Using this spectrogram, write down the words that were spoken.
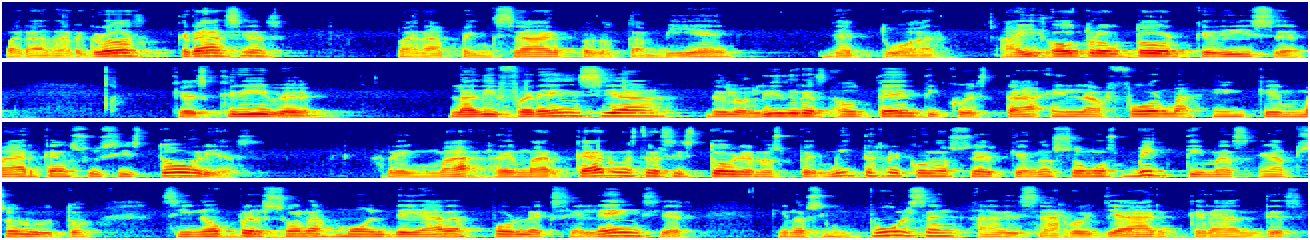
para dar gracias, para pensar, pero también de actuar. Hay otro autor que dice, que escribe, la diferencia de los líderes auténticos está en la forma en que marcan sus historias. Remarcar nuestras historias nos permite reconocer que no somos víctimas en absoluto, sino personas moldeadas por la excelencia que nos impulsan a desarrollar grandes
